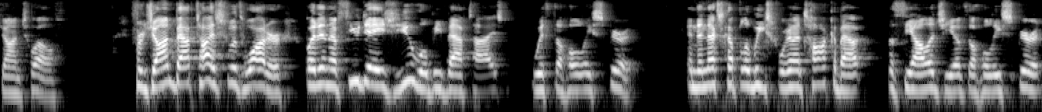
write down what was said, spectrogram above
John 12. For John baptized with water, but in a few days you will be baptized with the Holy Spirit. In the next couple of weeks, we're going to talk about the theology of the Holy Spirit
